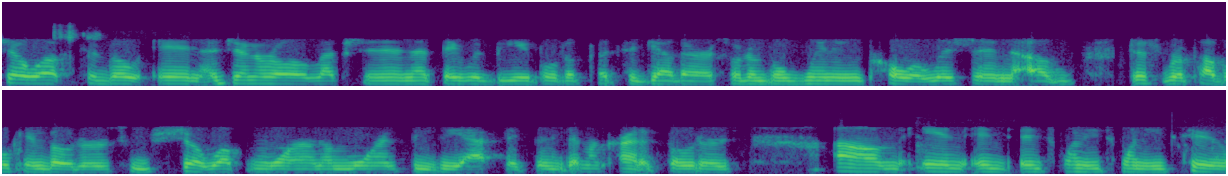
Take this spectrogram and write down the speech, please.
show up to vote in a general election and that they would be able to put together sort of a winning coalition of just Republican voters who show up more and are more enthusiastic than Democratic voters um, in, in, in 2022.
